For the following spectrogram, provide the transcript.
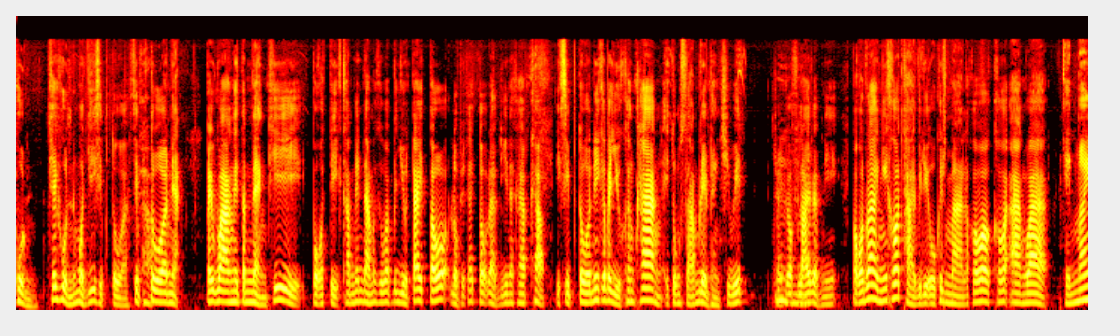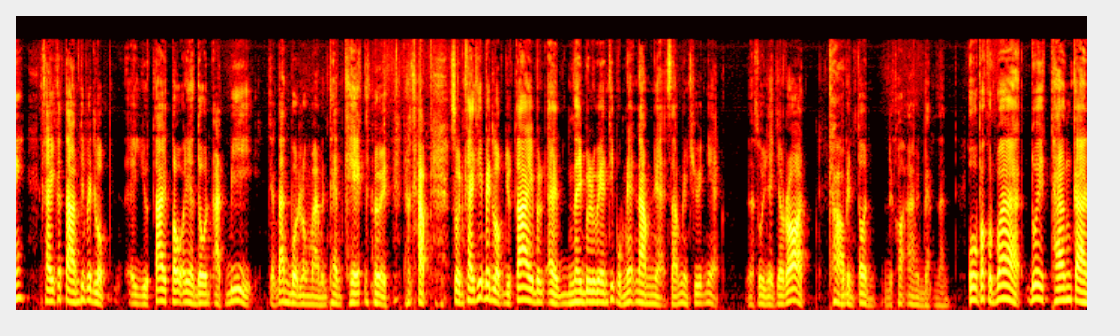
หุ่นใช้หุ่นทั้งหมด 20 ตัว 10 ตัวเนี่ยไปวางในตำแหน่งที่ปกติคำแนะนำก็คือว่าไปอยู่ใต้โต๊ะหลบอยู่ใต้โต๊ะแบบนี้นะครับครับอีก 10 ตัวนี่ก็ไปอยู่ข้างๆไอ้ตรงสามเหลี่ยมแห่งชีวิต อืมก็ไลฟ์แบบนี้ปรากฏว่าอย่างนี้เขาถ่ายวิดีโอขึ้นมา แล้วเขาก็เขาก็อ้างว่าเห็นไหม ใครก็ตามที่ไปหลบไอ้อยู่ใต้โต๊ะเนี่ยโดนอัดบี้ จากด้านบนลงมาเหมือนแพนเค้กเลยนะครับ ส่วนใครที่ไปหลบอยู่ใต้บริเอ่อในบริเวณที่ผมแนะนำเนี่ยสามเหลี่ยมชีวิตเนี่ยส่วนใหญ่จะรอดครับก็เป็นต้นหรือข้ออ้างเป็นแบบนั้น โอ้ปรากฏว่าด้วยทั้งการ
